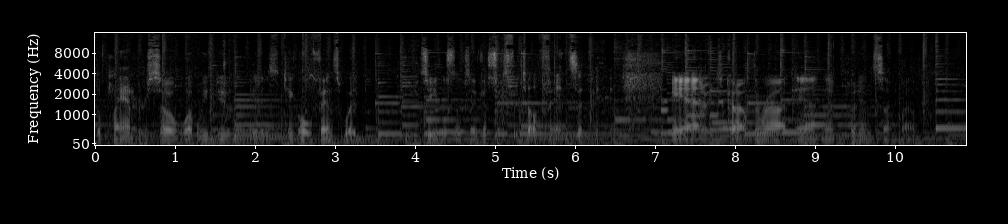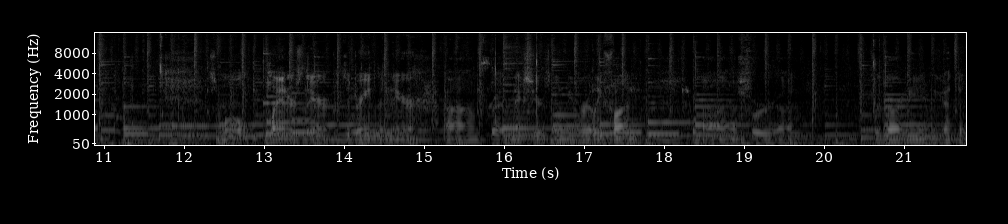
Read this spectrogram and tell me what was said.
the planters. So what we do is take old fence wood. You can see this looks like a six foot tall fence. and we just cut off the rot and then put in some um, some little planters there put the drains in there. Um, but next year is going to be really fun uh, for uh, for gardening. We got the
